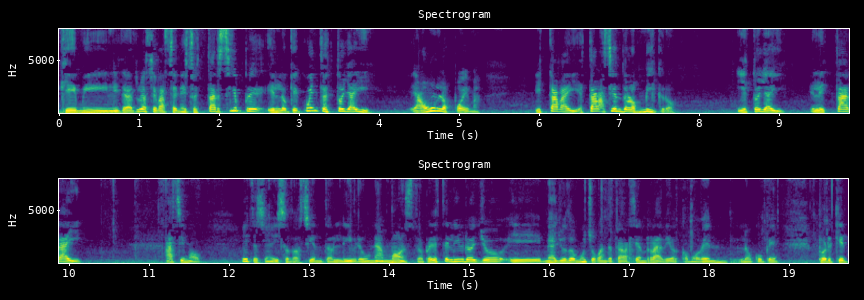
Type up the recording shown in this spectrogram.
que mi literatura se basa en eso, estar siempre en lo que cuento, estoy ahí, aún los poemas. Estaba ahí, estaba haciendo los micros y estoy ahí, el estar ahí. Asimov. Este señor hizo 200 libros, una monstruo, pero este libro yo eh, me ayudó mucho cuando trabajé en radio, como ven, lo ocupé, porque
